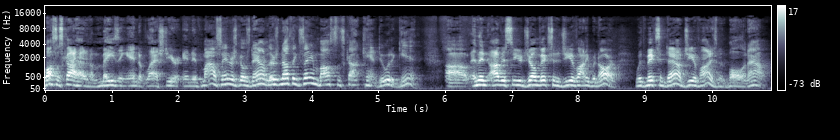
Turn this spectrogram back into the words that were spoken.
Boston Scott had an amazing end of last year, and if Miles Sanders goes down, there's nothing saying Boston Scott can't do it again. Uh, and then obviously your Joe Mixon and Giovani Bernard. With Mixon down, Giovani's been balling out.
